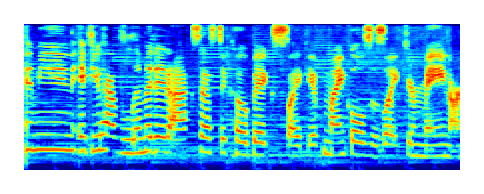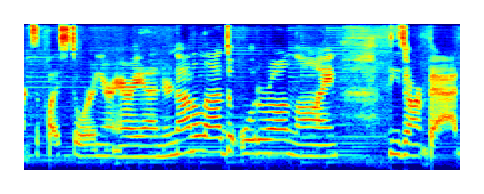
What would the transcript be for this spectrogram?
I mean, if you have limited access to Copics, like if Michael's is like your main art supply store in your area and you're not allowed to order online, these aren't bad.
